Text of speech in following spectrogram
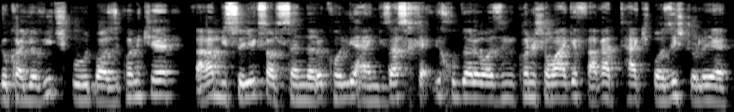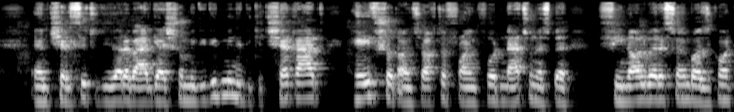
لوکا یوویچ بود بازیکنی که فقط 21 سال سن داره کلی انگیزه است خیلی خوب داره بازی می‌کنه. شما اگه فقط تک بازیش جلوی چلسی تو دیدار برگشت رو می‌دیدید می‌دیدید که چقدر حیف شد آنتراخت فرانکفورت نتونست به فینال برسه. این بازیکن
